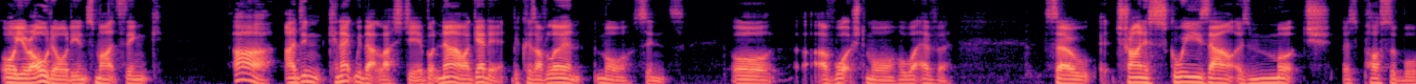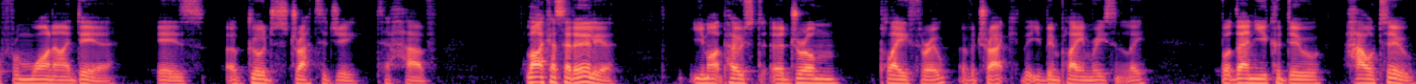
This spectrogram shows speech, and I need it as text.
or your old audience might think, "Ah, I didn't connect with that last year, but now I get it because I've learned more since." Or I've watched more or whatever. So trying to squeeze out as much as possible from one idea is a good strategy to have. Like I said earlier, you might post a drum playthrough of a track that you've been playing recently, but then you could do how to.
